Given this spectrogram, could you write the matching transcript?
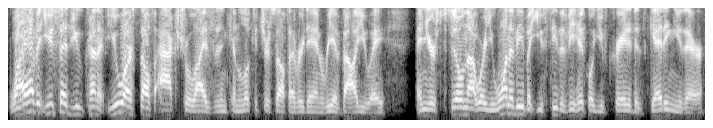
why haven't you said you kind of you are self actualized and can look at yourself every day and reevaluate and you're still not where you want to be, but you see the vehicle you've created is getting you there.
